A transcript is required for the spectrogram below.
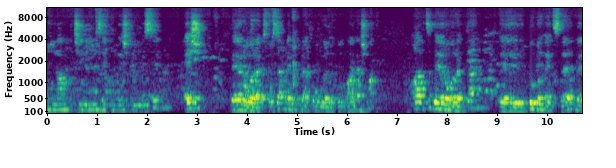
bulunan içeriğin zenginleştirilmesi eş değer olarak sosyal medya platformlarında bunu paylaşmak artı değer olarak da Google Ads'te ve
